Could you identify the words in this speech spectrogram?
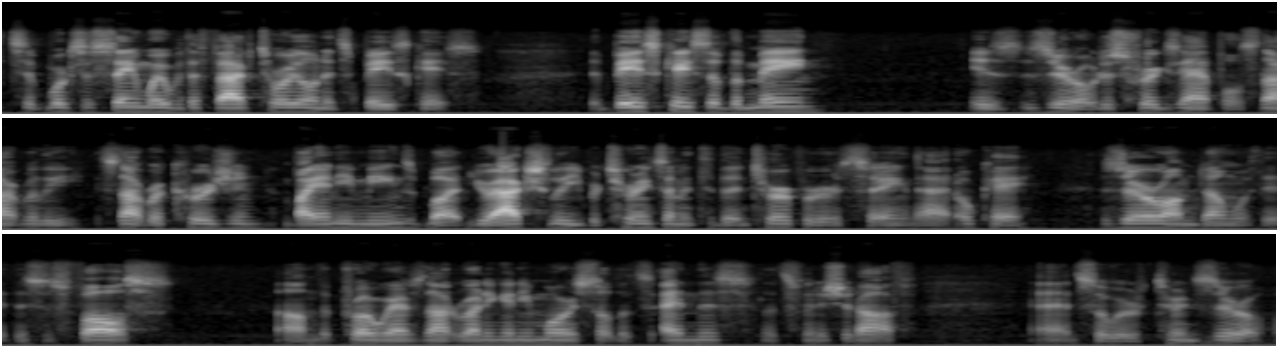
It's, it works the same way with the factorial in its base case. The base case of the main is zero. Just for example, it's not really it's not recursion by any means, but you're actually returning something to the interpreter saying that okay, zero, I'm done with it. This is false. Um, the program's not running anymore, so let's end this. Let's finish it off. And so we return zero.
